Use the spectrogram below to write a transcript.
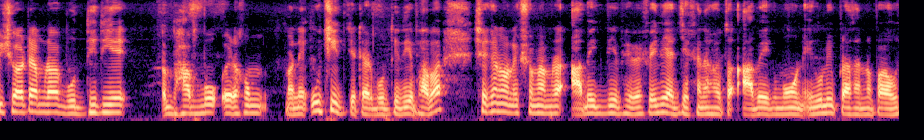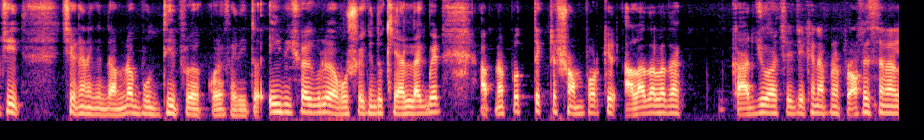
বিষয়টা আমরা বুদ্ধি দিয়ে ভাববো, এরকম মানে উচিত যেটার বুদ্ধি দিয়ে ভাবা, সেখানে অনেক সময় আমরা আবেগ দিয়ে ভেবে ফেলি, আর যেখানে হয়তো আবেগ, মন এগুলি প্রাধান্য পাওয়া উচিত, সেখানে কিন্তু আমরা বুদ্ধির প্রয়োগ করে ফেলি। তো এই বিষয়গুলো অবশ্যই কিন্তু খেয়াল রাখবেন। আপনার প্রত্যেকটা সম্পর্কের আলাদা আলাদা কার্য আছে যেখানে আপনার প্রফেশনাল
